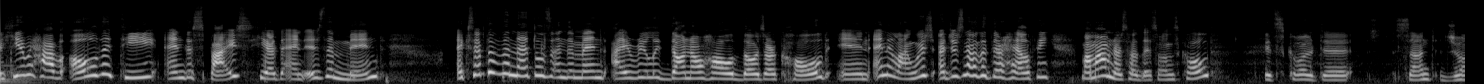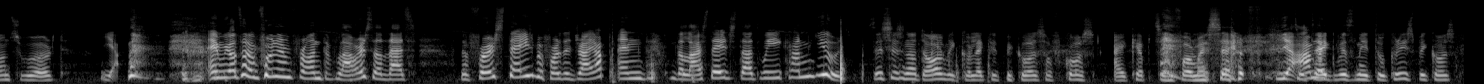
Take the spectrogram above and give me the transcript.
So here we have all the tea and the spice. Here at the end is the mint. Except of the nettles and the mint, I really don't know how those are called in any language. I just know that they're healthy. My mom knows how this one's called. It's called uh, St. John's wort. Yeah. and we also put in front the flowers, so that's the first stage before they dry up and the last stage that we can use. This is not all we collected because, of course, I kept some for myself Yeah, to I'm take with me to Greece because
